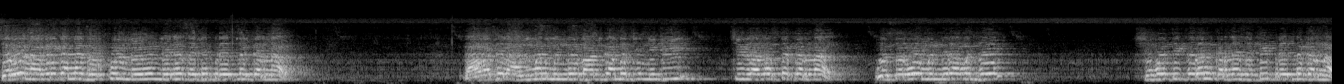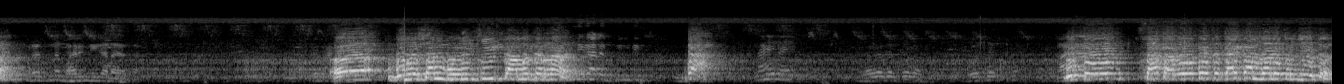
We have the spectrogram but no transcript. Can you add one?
सर्व नागरिकांना घरकुल मिळवून देण्यासाठी प्रयत्न करणार. गावातील हनुमान मंदिर बांधकामाची निधीची व्यवस्था करणार व सर्व मंदिरामध्ये सुबोधीकरण करण्यासाठी प्रयत्न करणार. प्रश्न भूमीची कामं करणार. का? सात हजार रुपयाचं काय काम झालं तुमच्या इथं?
